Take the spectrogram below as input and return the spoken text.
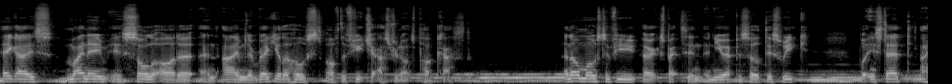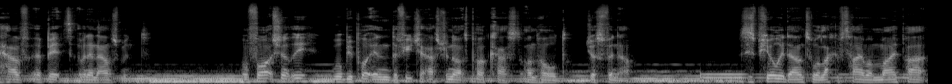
Hey guys, my name is Solar Order and I'm the regular host of the Future Astronauts podcast. I know most of you are expecting a new episode this week, but instead I have a bit of an announcement. Unfortunately, we'll be putting the Future Astronauts podcast on hold just for now. This is purely down to a lack of time on my part.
